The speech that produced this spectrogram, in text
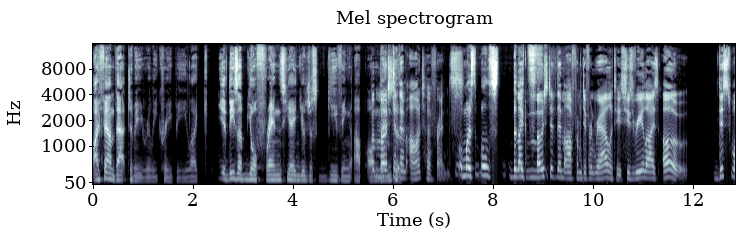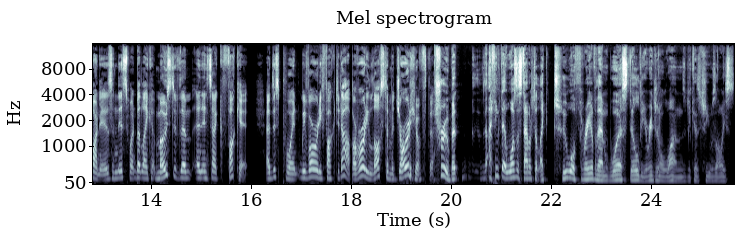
i found that to be really creepy like these are your friends here and you're just giving up on but most them of them aren't her friends. well s- but like it's- most of them are from different realities. She's realized, oh, this one is and this one, but like most of them, and it's like, fuck it. At this point, we've already fucked it up. I've already lost a majority of them. True, but I think that was established that like two or three of them were still the original ones because she was always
